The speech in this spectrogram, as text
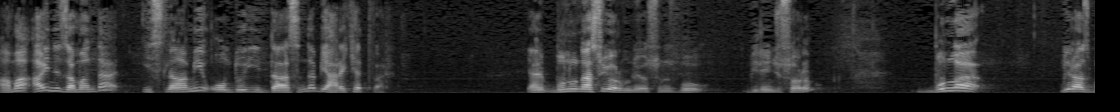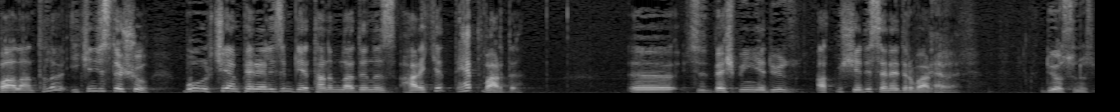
ama aynı zamanda İslami olduğu iddiasında bir hareket var. Yani bunu nasıl yorumluyorsunuz? Bu birinci sorum. Bununla biraz bağlantılı. İkincisi de şu. Bu ırkçı emperyalizm diye tanımladığınız hareket hep vardı. Ee, siz 5767 senedir vardı Evet. diyorsunuz.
